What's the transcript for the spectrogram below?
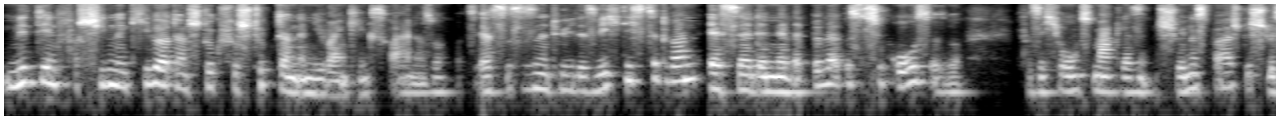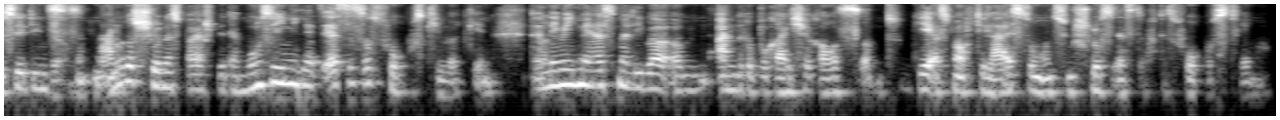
mit den verschiedenen Keywörtern Stück für Stück dann in die Rankings rein. Also als erstes ist natürlich das Wichtigste dran, es sei denn, der Wettbewerb ist zu groß. Also Versicherungsmakler sind ein schönes Beispiel, Schlüsseldienste ja. sind ein anderes schönes Beispiel. Da muss ich nicht als erstes aufs Fokus-Keyword gehen. Dann nehme ich mir erstmal lieber ähm, andere Bereiche raus und gehe erstmal auf die Leistung und zum Schluss erst auf das Fokusthema.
